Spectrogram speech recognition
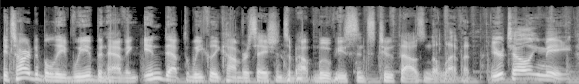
It's hard to believe we have been having in depth weekly conversations about movies since 2011. You're telling me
